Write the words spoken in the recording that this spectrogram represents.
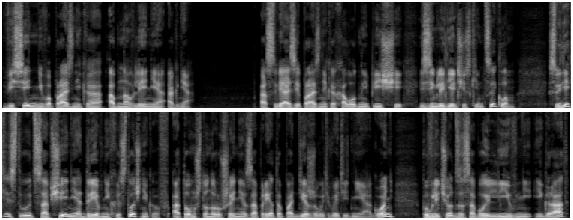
весеннего праздника обновления огня. О связи праздника холодной пищи с земледельческим циклом свидетельствуют сообщения древних источников о том, что нарушение запрета поддерживать в эти дни огонь повлечет за собой ливни и град,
